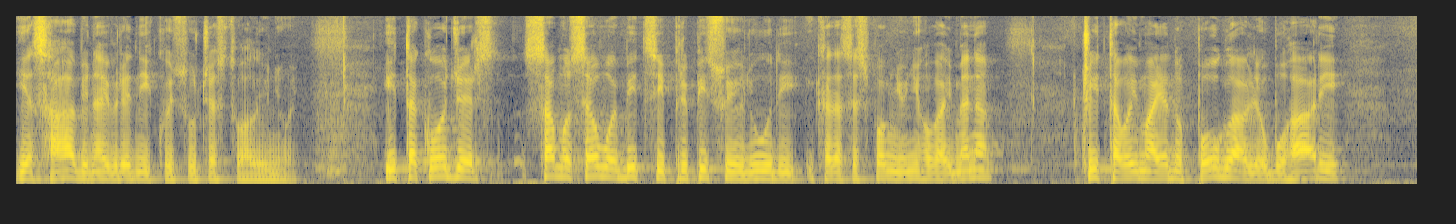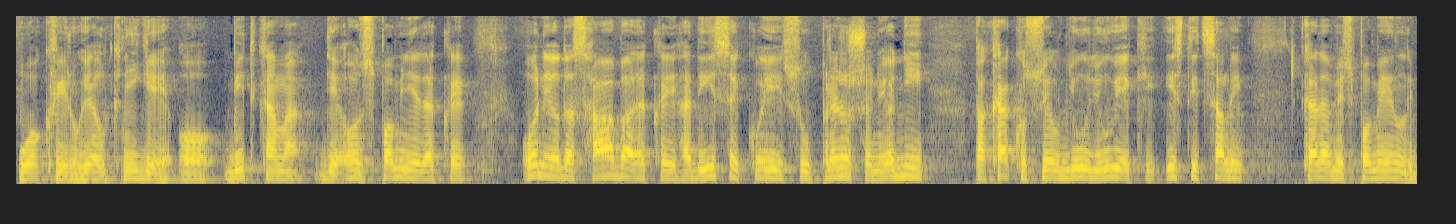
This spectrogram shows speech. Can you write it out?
i ashabi najvredniji koji su učestvovali u njoj. I također, samo se ovoj bitci pripisuju ljudi i kada se spominju njihova imena, čitavo ima jedno poglavlje u Buhari u okviru jel, knjige o bitkama gdje on spominje, dakle, oni od ashaba, dakle, hadise koji su prenošeni od njih, pa kako su jel, ljudi uvijek isticali kada bi spomenuli.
